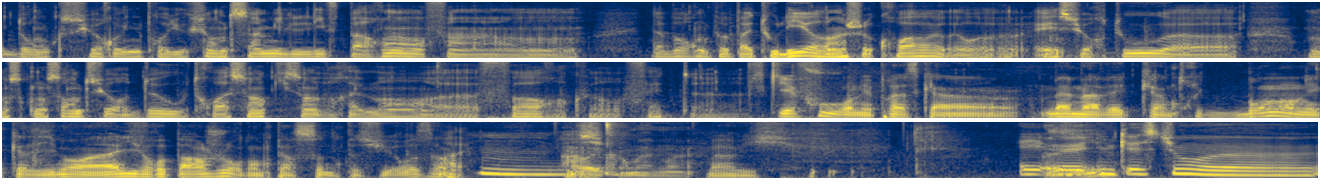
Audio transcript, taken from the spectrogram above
donc sur une production de 5000 livres par an, enfin, on- d'abord on peut pas tout lire, hein, je crois, euh, et surtout euh, on se concentre sur deux ou 300 qui sont vraiment euh, forts, quoi, en fait. Ce qui est fou, on est presque à un... Même avec un truc bon, on est quasiment à un livre par jour, donc personne ne peut suivre ça. Ouais. Bien Ah sûr. quand même, ouais. Bah oui. Et euh, une question euh,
